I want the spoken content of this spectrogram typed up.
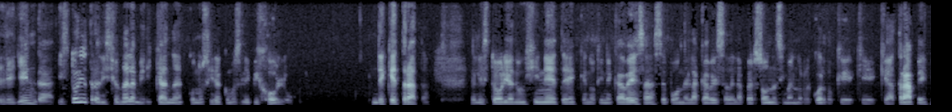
leyenda, historia tradicional americana conocida como Sleepy Hollow. ¿De qué trata? Es la historia de un jinete que no tiene cabeza, se pone la cabeza de la persona, si mal no recuerdo, que, que, atrape,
